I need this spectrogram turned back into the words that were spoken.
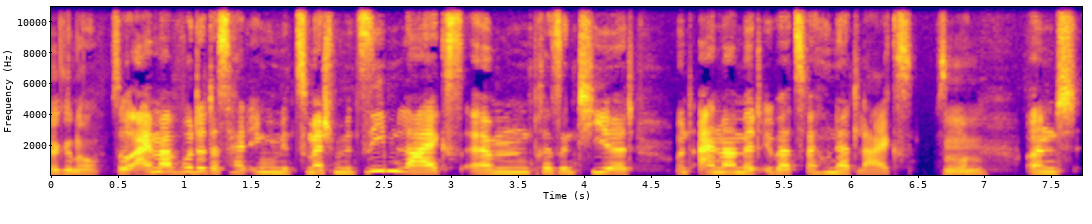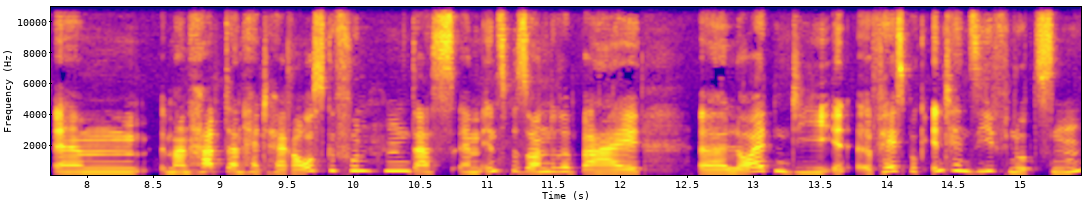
ja, genau. So einmal wurde das halt irgendwie mit zum Beispiel mit sieben Likes ähm, präsentiert und einmal mit über 200 Likes. So. Mhm. Und ähm, man hat dann halt herausgefunden, dass ähm, insbesondere bei äh, Leuten, die äh, Facebook intensiv nutzen,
